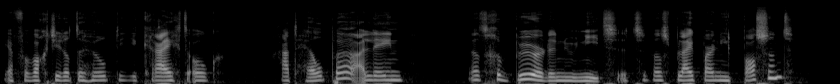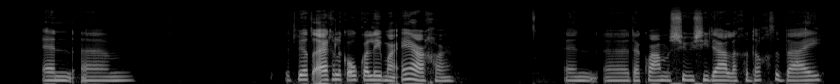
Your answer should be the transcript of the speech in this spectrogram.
ja, verwacht je dat de hulp die je krijgt ook gaat helpen. Alleen dat gebeurde nu niet. Het was blijkbaar niet passend. En ehm, het werd eigenlijk ook alleen maar erger. En uh, daar kwamen suïcidale gedachten bij.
